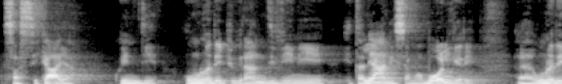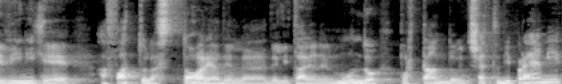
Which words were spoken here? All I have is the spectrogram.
Sassicaia, quindi uno dei più grandi vini italiani, siamo a Bolgheri, eh, uno dei vini che ha fatto la storia del, dell'Italia nel mondo portando incetta di premi,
